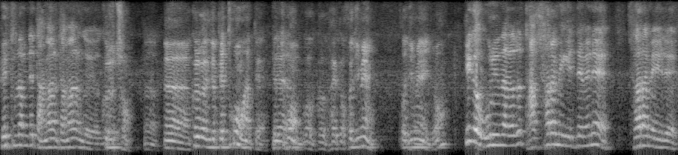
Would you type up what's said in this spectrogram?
베트남대 당하는 당하는 거예요. 그렇죠. 어. 예, 그리고 이제 베트콩한테, 네. 베트콩, 그, 그, 하여튼 호지명, 호지명이죠. 그러니까 우리나라도 다 사람이기 때문에 사람이 이제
